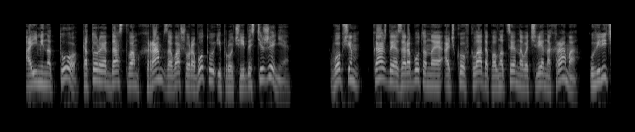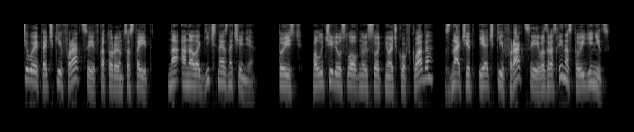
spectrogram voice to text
а именно то, которое даст вам храм за вашу работу и прочие достижения. В общем, каждое заработанное очко вклада полноценного члена храма увеличивает очки фракции, в которой он состоит, на аналогичное значение. То есть, получили условную сотню очков вклада, значит и очки фракции возросли на 100 единиц.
